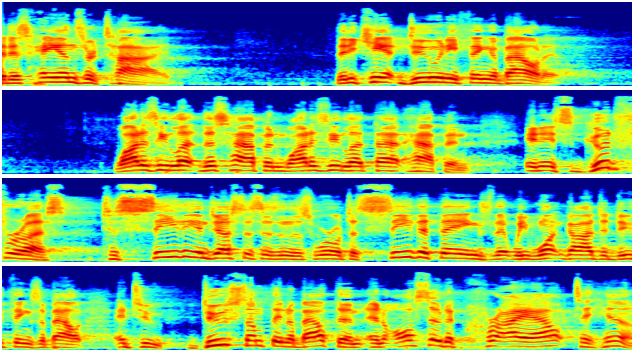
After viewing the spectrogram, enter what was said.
that his hands are tied, that he can't do anything about it. Why does he let this happen? Why does he let that happen? And it's good for us to see the injustices in this world, to see the things that we want God to do things about, and to do something about them, and also to cry out to him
